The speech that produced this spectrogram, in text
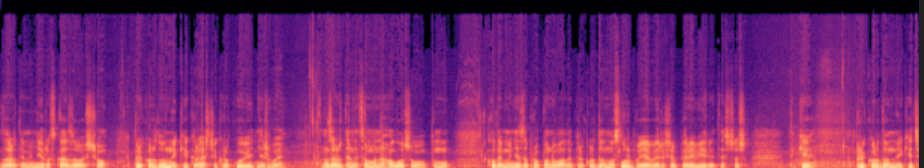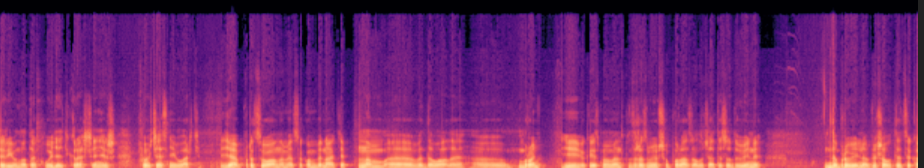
завжди мені розказував, що прикордонники краще крокують, ніж ви. Завжди на цьому наголошував. Тому, коли мені запропонували прикордонну службу, я вирішив перевірити, що ж такі прикордонники чарівно так ходять краще, ніж в почесній варті. Я працював на м'ясокомбінаті, нам е, видавали е, бронь. І в якийсь момент зрозумів, що пора залучатися до війни. Добровільно пішов в ТЦК.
